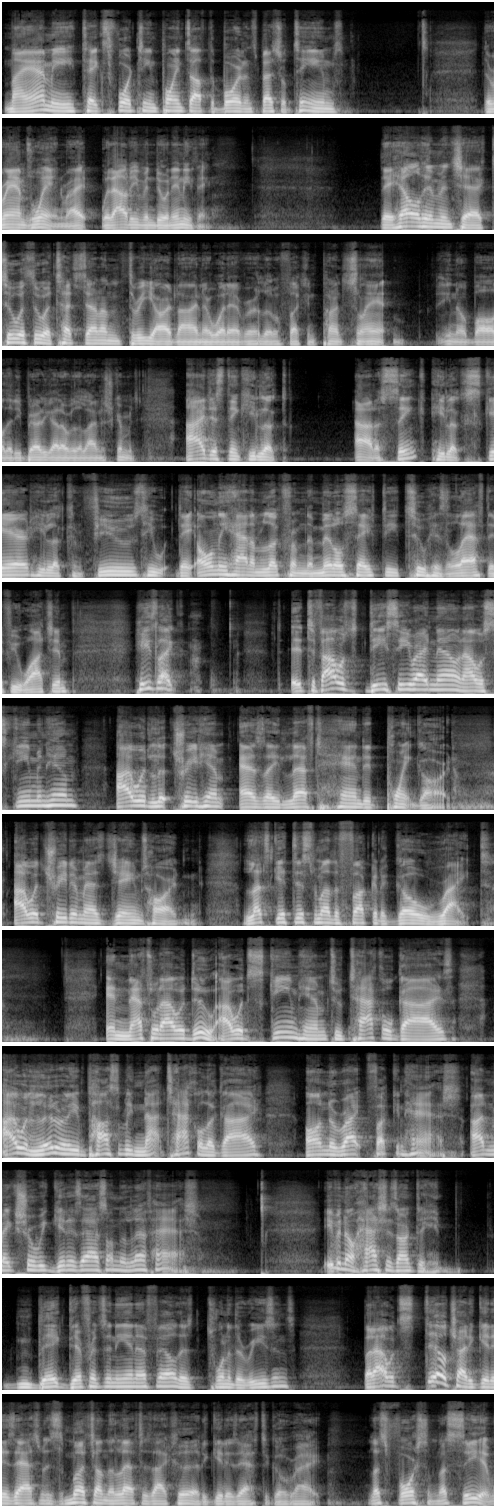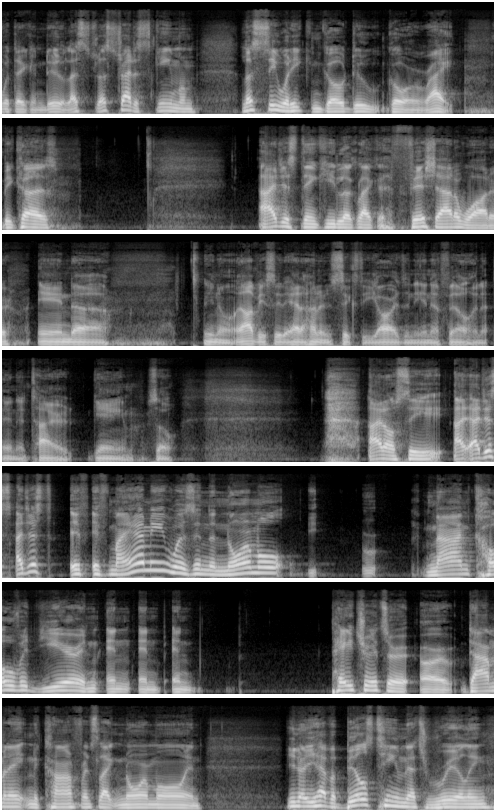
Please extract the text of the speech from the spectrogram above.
Miami takes 14 points off the board in special teams. The Rams win, right? Without even doing anything. They held him in check. Tua threw a touchdown on the three yard line or whatever, a little fucking punch slant, you know, ball that he barely got over the line of scrimmage. I just think he looked out of sync. He looked scared. He looked confused. He they only had him look from the middle safety to his left. If you watch him, he's like if I was DC right now and I was scheming him, I would treat him as a left-handed point guard. I would treat him as James Harden. Let's get this motherfucker to go right. And that's what I would do. I would scheme him to tackle guys. I would literally possibly not tackle a guy on the right fucking hash. I'd make sure we get his ass on the left hash. Even though hashes aren't the big difference in the NFL, that's one of the reasons. But I would still try to get his ass as much on the left as I could to get his ass to go right. Let's force him. Let's see it what they can do. Let's let's try to scheme him. Let's see what he can go do going right because I just think he looked like a fish out of water, and uh, you know, obviously they had 160 yards in the NFL in an entire game. So I don't see. I, I just, I just, if if Miami was in the normal non-COVID year and and and and Patriots are are dominating the conference like normal, and you know you have a Bills team that's reeling,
